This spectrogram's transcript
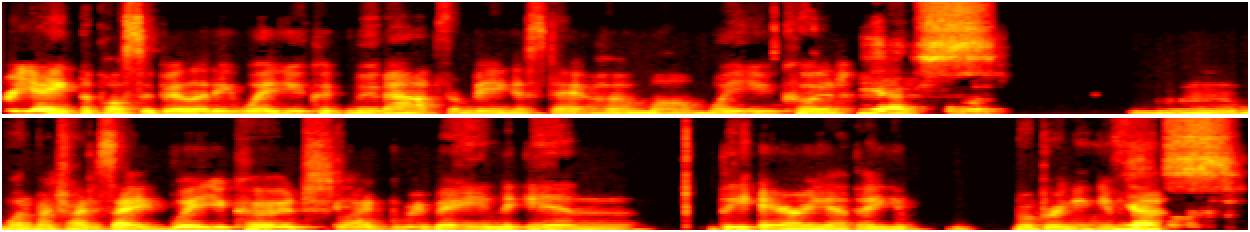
create the possibility where you could move out from being a stay-at-home mom, where you could yes. Mm, what am I trying to say? Where you could like remain in the area that you were bringing your family. Yes.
